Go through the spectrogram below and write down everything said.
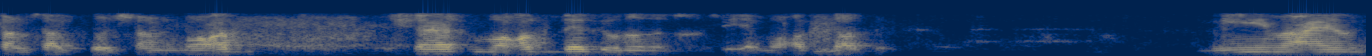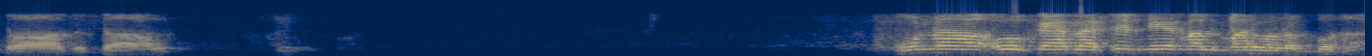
سن سب کچھ سن محد شیخ محدد انہوں نے نام چاہیے محدد میم، عین، داد، دال۔ انہاں او کہہ بیٹھے نعم المرء ربنا۔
